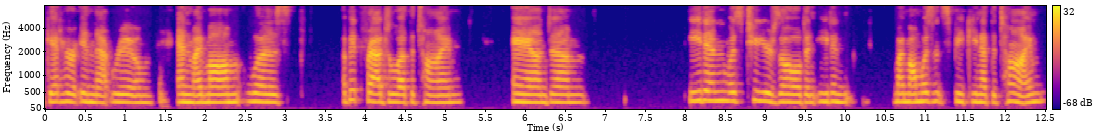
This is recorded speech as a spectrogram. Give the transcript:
get her in that room and my mom was a bit fragile at the time. And um Eden was 2 years old and Eden my mom wasn't speaking at the time.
